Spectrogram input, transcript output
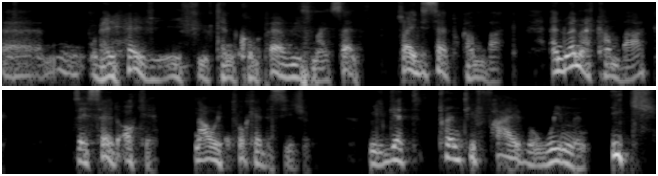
um, very heavy if you can compare with myself. So I decided to come back. And when I come back, they said, okay, now we took a decision. We'll get 25 women each,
